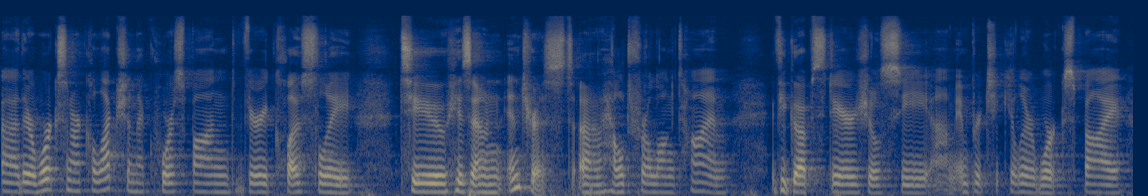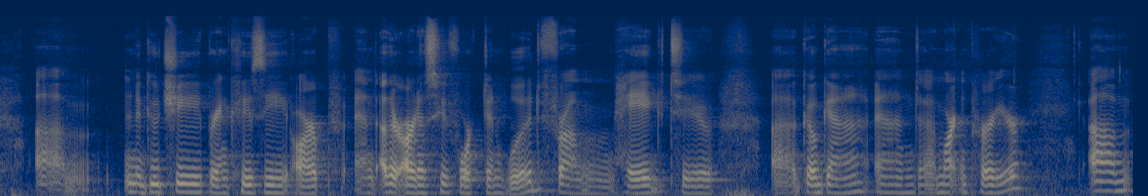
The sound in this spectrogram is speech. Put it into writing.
uh, there are works in our collection that correspond very closely to his own interest, uh, held for a long time. If you go upstairs, you'll see, um, in particular, works by um, Noguchi, Brancusi, Arp, and other artists who've worked in wood, from Hague to uh, Gauguin and uh, Martin Puryear. Um,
